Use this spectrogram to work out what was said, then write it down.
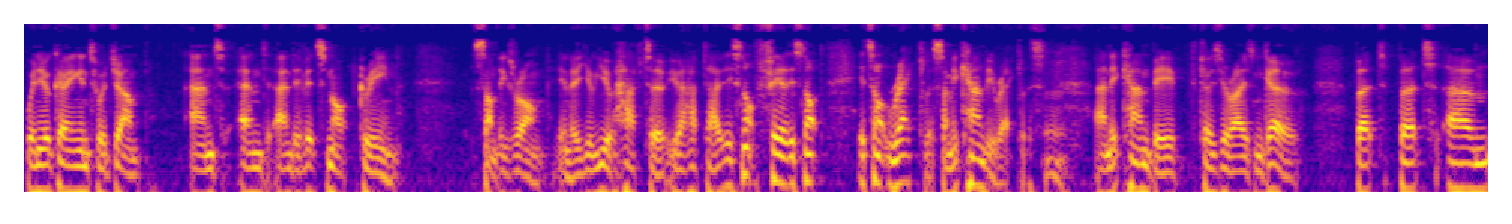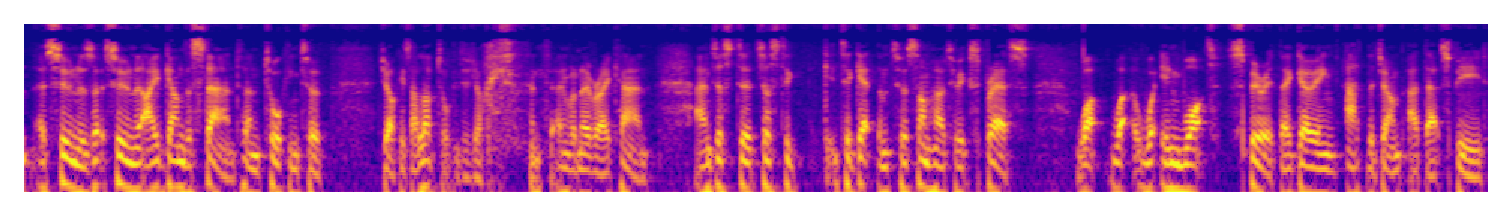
When you're going into a jump, and, and, and if it's not green, something's wrong. You know, you, you have to you have to. Have, it's not fear. It's not it's not reckless. I mean, it can be reckless, and it can be close your eyes and go. But but um, as soon as as soon I understand and talking to jockeys, I love talking to jockeys, and, and whenever I can, and just to, just to to get them to somehow to express what, what, in what spirit they're going at the jump at that speed,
